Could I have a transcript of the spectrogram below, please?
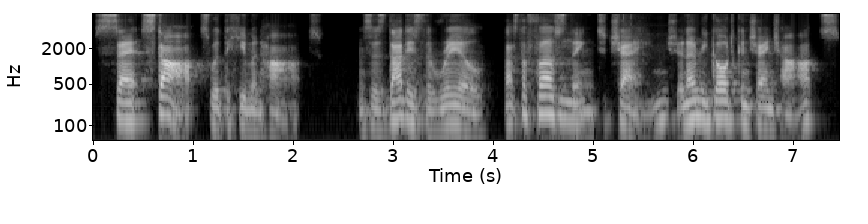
set, starts with the human heart and says that is the real, that's the first mm. thing to change, and only God can change hearts.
